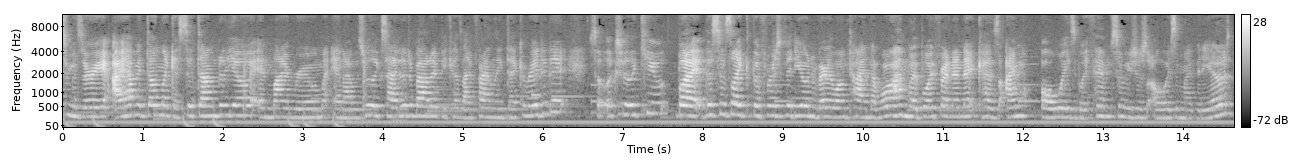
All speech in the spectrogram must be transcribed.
To Missouri, I haven't done like a sit down video in my room and I was really excited about it because I finally decorated it so it looks really cute. But this is like the first video in a very long time that won't have my boyfriend in it because I'm always with him so he's just always in my videos.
